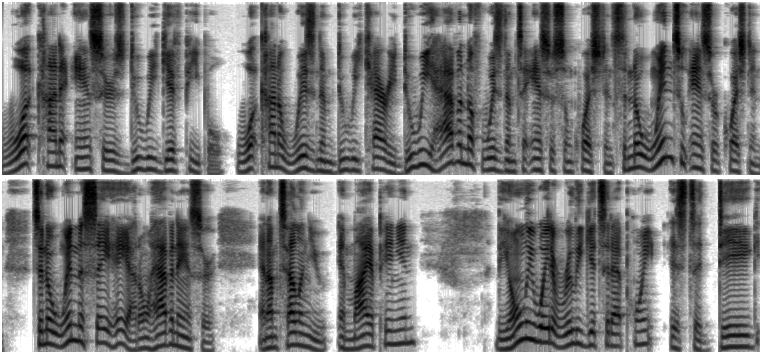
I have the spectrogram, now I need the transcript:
what kind of answers do we give people? What kind of wisdom do we carry? Do we have enough wisdom to answer some questions, to know when to answer a question, to know when to say, hey, I don't have an answer? And I'm telling you, in my opinion, the only way to really get to that point is to dig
